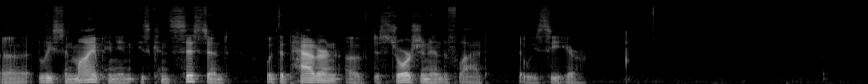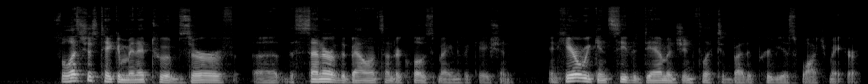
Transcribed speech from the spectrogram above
uh, at least in my opinion, is consistent with the pattern of distortion in the flat that we see here. So let's just take a minute to observe uh, the center of the balance under close magnification. And here we can see the damage inflicted by the previous watchmaker.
